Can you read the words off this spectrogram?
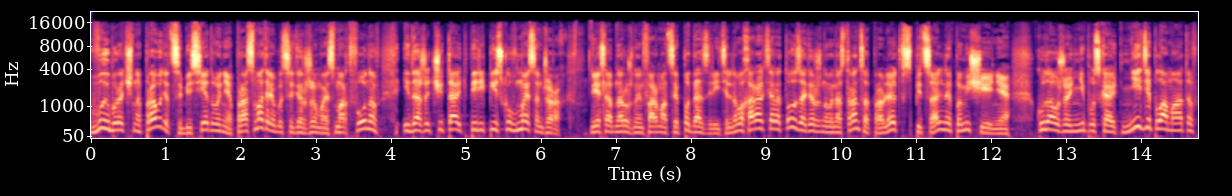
выборочно проводят собеседования, просматривают содержимое смартфонов и даже читают переписку в мессенджерах. Если обнаружена информация информации подозрительного характера, то задержанного иностранца отправляют в специальное помещение, куда уже не пускают ни дипломатов,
